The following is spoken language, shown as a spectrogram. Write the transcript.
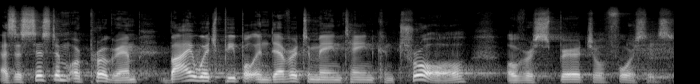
as a system or program by which people endeavor to maintain control over spiritual forces.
